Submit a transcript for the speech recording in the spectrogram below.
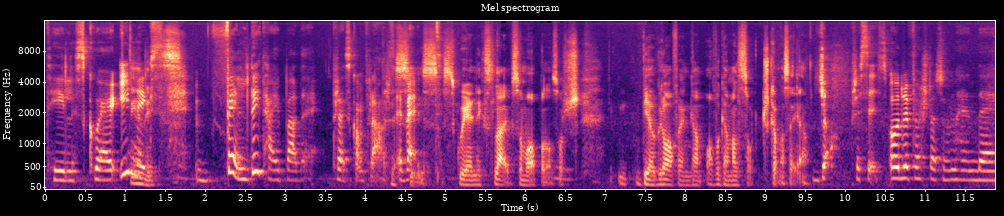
till Square Enix. Enix. Väldigt hypade presskonferens-event. Precis. Square Enix Live som var på någon sorts biograf av gammal sort kan man säga. Ja, precis. Och det första som hände,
